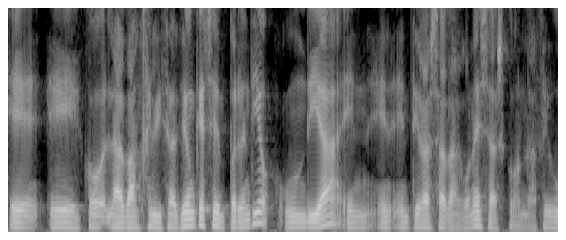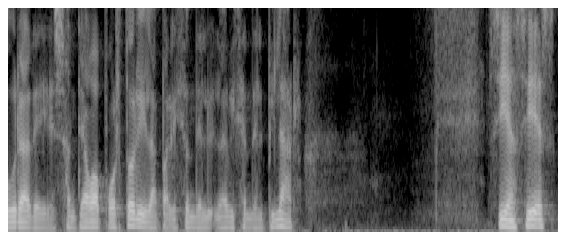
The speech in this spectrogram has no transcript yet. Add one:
eh, eh, con la evangelización que se emprendió un día en, en, tierras aragonesas con la figura de Santiago Apóstol y la aparición de la Virgen del Pilar. Sí, así es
